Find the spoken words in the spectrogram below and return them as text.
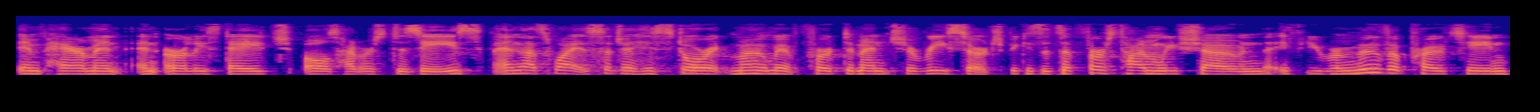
impairment and early stage Alzheimer's disease. And that's why it's such a historic moment for dementia research because it's the first time we've shown that if you remove a protein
